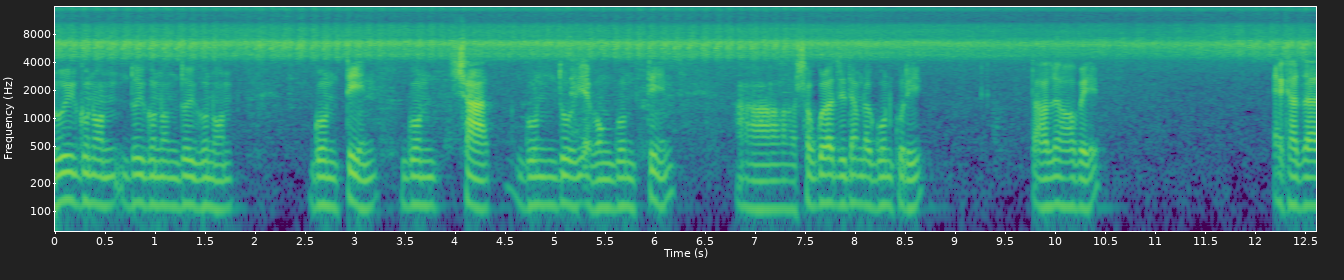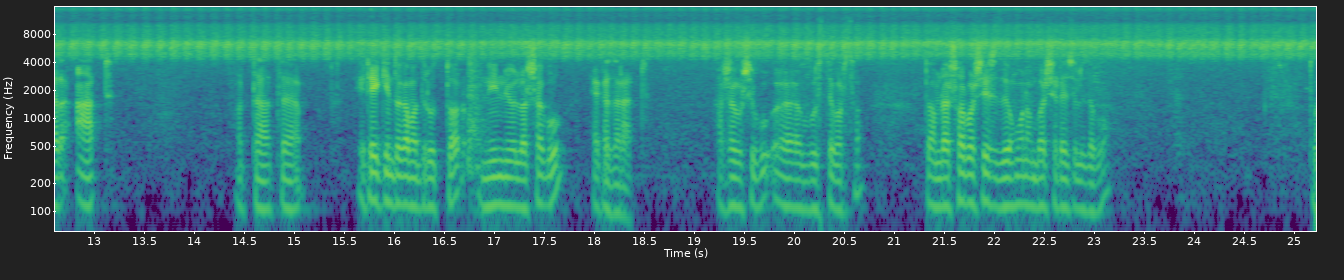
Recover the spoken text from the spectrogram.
দুই গুণন দুই গুণন দুই গুণন, গুণ তিন, গুণ সাত, গুণ দুই এবং গুণ তিন সবগুলো যদি আমরা গুণ করি, তাহলে হবে এক হাজার আট। অর্থাৎ এটাই কিন্তু আমাদের উত্তর, নির্ণয় লসাগু এক হাজার আট। আশা করছি বুঝতে পারছ? তো আমরা সর্বশেষ যে নাম্বার, সেটাই চলে যাব। তো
